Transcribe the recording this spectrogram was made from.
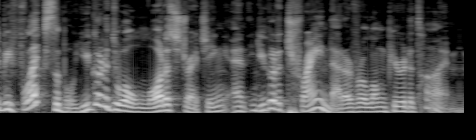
To be flexible, you got to do a lot of stretching and you got to train that over a long period of time.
